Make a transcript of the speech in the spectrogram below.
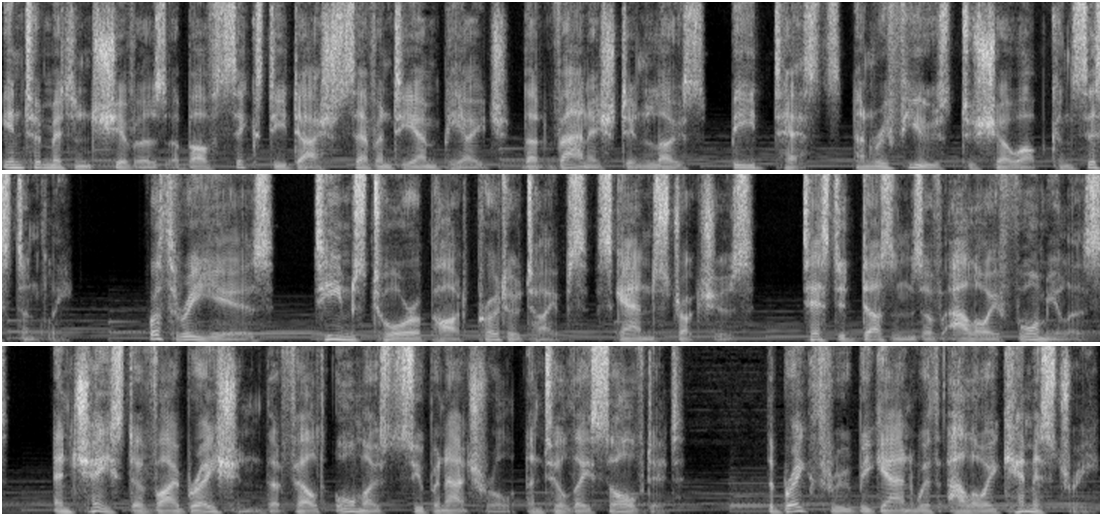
intermittent shivers above 60-70 mph that vanished in low speed tests and refused to show up consistently. For three years, teams tore apart prototypes, scanned structures, tested dozens of alloy formulas, and chased a vibration that felt almost supernatural until they solved it. The breakthrough began with alloy chemistry.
